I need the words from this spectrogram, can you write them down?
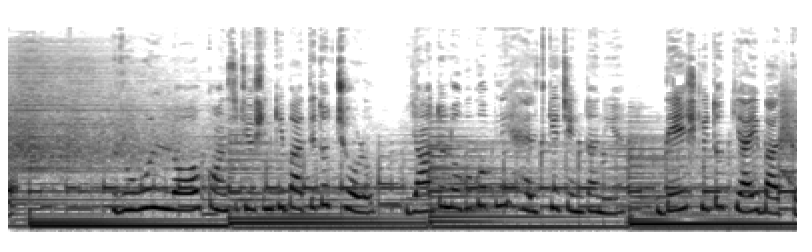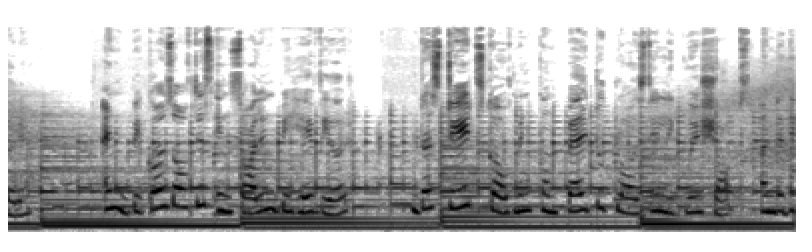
law. रूल लॉ कॉन्स्टिट्यूशन की बातें तो छोड़ो यहाँ तो लोगों को अपनी हेल्थ की चिंता नहीं है देश की तो क्या ही बात करें and because of this insolent behaviour the state's government compelled to close the liquor shops under the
